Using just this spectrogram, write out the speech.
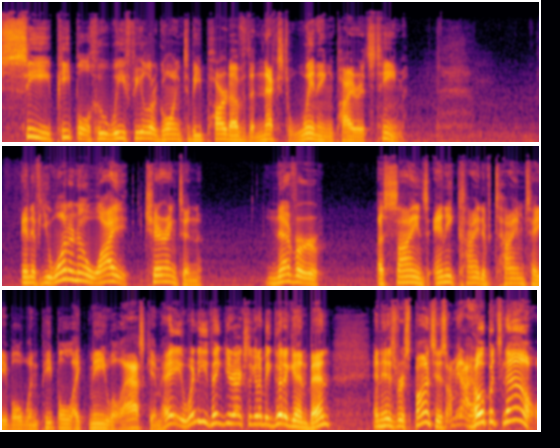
see people who we feel are going to be part of the next winning Pirates team. And if you want to know why Cherington never assigns any kind of timetable when people like me will ask him, Hey, when do you think you're actually going to be good again, Ben? And his response is, I mean, I hope it's now.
